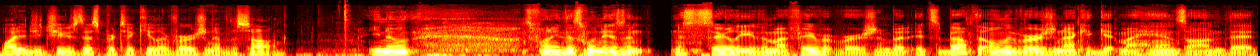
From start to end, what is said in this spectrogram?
Why did you choose this particular version of the song? You know, it's funny, this one isn't necessarily even my favorite version, but it's about the only version I could get my hands on that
